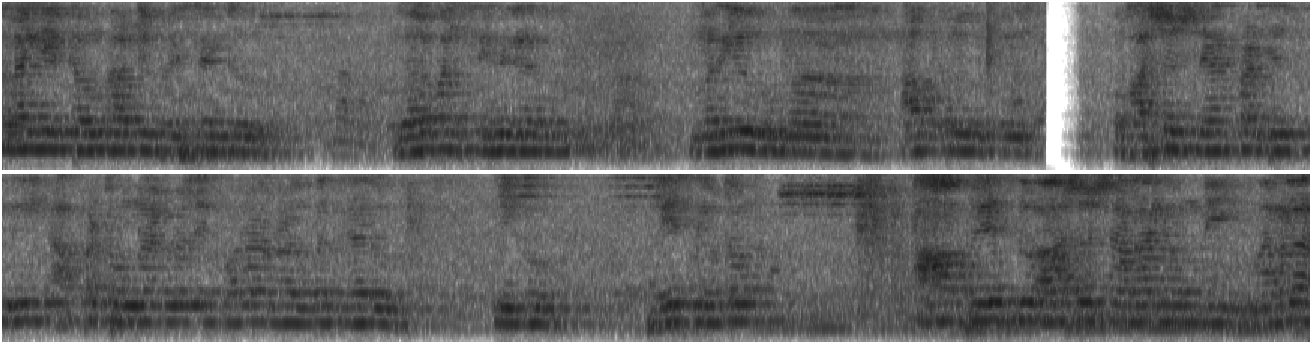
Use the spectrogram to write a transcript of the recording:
అలాగే town party president Gollapalli Srini గారు మరియు మా ఆప్తులు ఒక అసోసియేషన్ ఏర్పాటు చేసుకుని అప్పట్లో ఉన్న ఎమ్మెల్యే కోనారు రఘుపతి గారు మీకు ప్లేస్ ఇవ్వటం. ఆ ప్లేస్ అసోసియేషన్ అలాగే ఉండి మరలా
